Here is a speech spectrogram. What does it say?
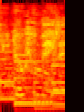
you know you made it.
